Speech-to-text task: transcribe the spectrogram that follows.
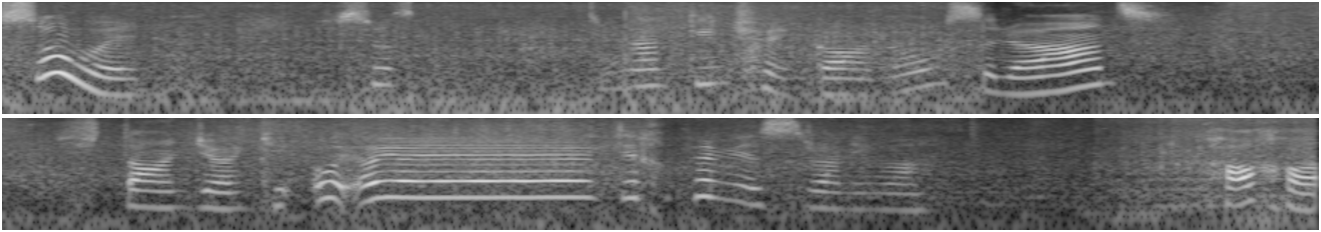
այսով են։ Սրանց, դրանք ինչ ենք անում, սրանց տանջանքի։ Ոյ, ոյ, ոյ, ոյ, դի խփեմ ես սրան հիմա։ Փախա։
